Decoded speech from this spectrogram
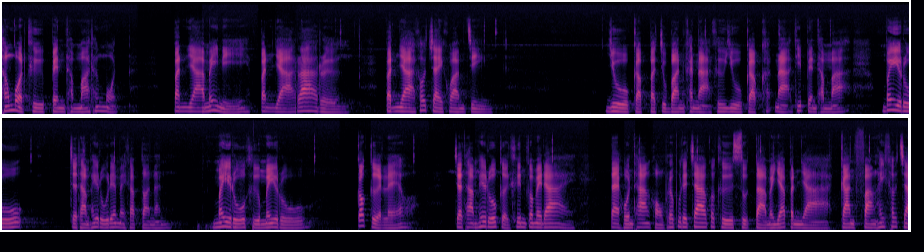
ทั้งหมดคือเป็นธรรมะทั้งหมด ปัญญาไม่หนี ปัญญาร่าเริง ปัญญาเข้าใจความจริง อยู่กับปัจจุบันขณะคืออยู่กับขณะที่เป็นธรรมะ ไม่รู้จะทำให้รู้ได้ไหมครับ ตอนนั้น ไม่รู้คือไม่รู้ ก็เกิดแล้ว จะทำให้รู้เกิดขึ้นก็ไม่ได้ แต่หนทางของพระพุทธเจ้าก็คือสุตตามยปัญญา การฟังให้เข้าใจ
